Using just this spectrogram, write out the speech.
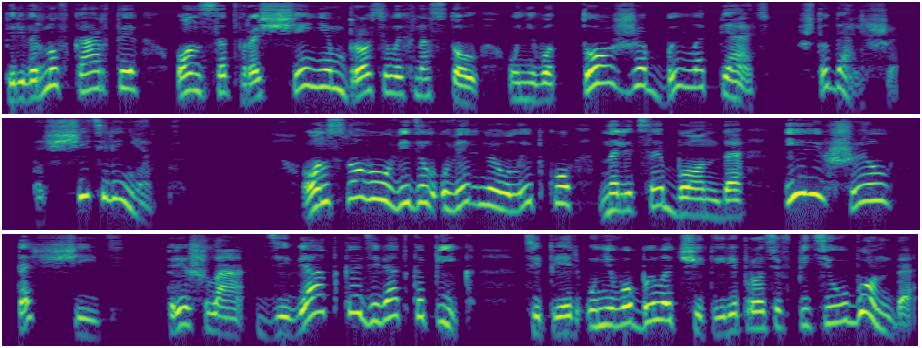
Перевернув карты, он с отвращением бросил их на стол. У него тоже было пять. Что дальше? Тащить или нет? Он снова увидел уверенную улыбку на лице Бонда и решил тащить. Пришла девятка, девятка пик. Теперь у него было четыре против пяти у Бонда.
